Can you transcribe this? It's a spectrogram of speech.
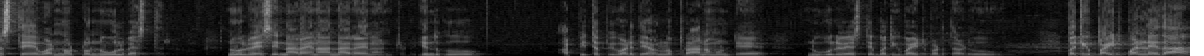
చస్తే వాడి నోట్లో నువ్వులు వేస్తారు. నువ్వులు వేసి నారాయణ నారాయణ అంటాడు. ఎందుకు? అప్పితప్పి వాడి దేహంలో ప్రాణం ఉంటే నువ్వులు వేస్తే బతికి బయటపడతాడు. బతికి బయటపడలేదా?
